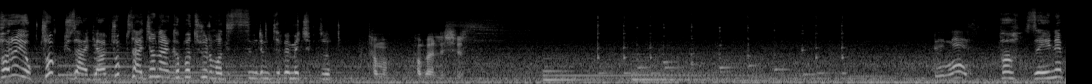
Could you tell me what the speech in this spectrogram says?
para yok. Çok güzel ya. Çok güzel. Caner kapatıyorum hadi. Sinirim tepeme çıktı. Tamam haberleşiriz. Deniz. Ha Zeynep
